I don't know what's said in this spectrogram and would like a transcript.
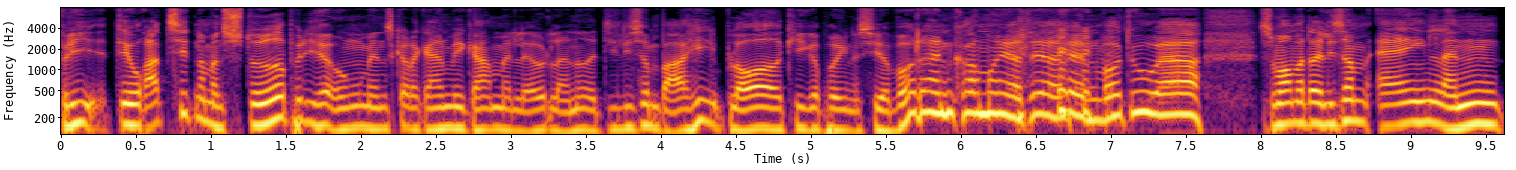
Fordi det er jo ret tit, når man støder på de her unge mennesker, der gerne vil i gang med at lave et eller andet, at de ligesom bare helt blåret og kigger på en og siger, hvordan kommer jeg derhen, hvor du er? Som om, at der ligesom er en eller anden,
